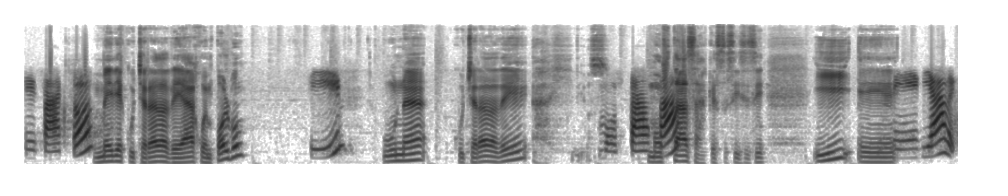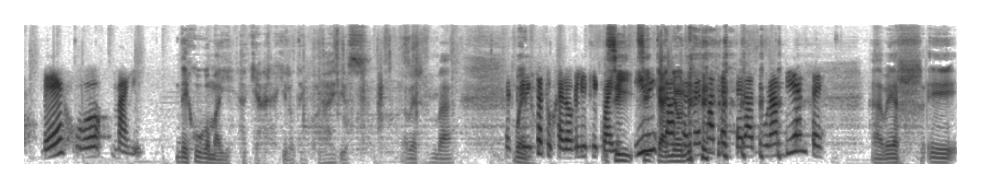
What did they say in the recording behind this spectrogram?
exacto. Media cucharada de ajo en polvo. Sí, Una cucharada de... ay, Dios. mostaza. Mostaza, que sí, sí, sí. Y eh, Media de, de jugo Maggi. De jugo Maggi. Aquí, a ver, aquí lo tengo. Ay, Dios. A ver, va. Escribiste tu jeroglífico ahí. Sí, y sí, cañón. la cerveza a temperatura ambiente. A ver, eh,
